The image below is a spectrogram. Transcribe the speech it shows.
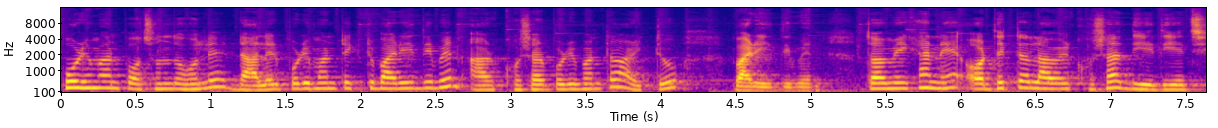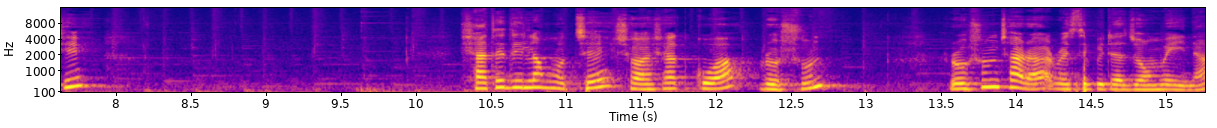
পরিমাণ পছন্দ হলে ডালের পরিমাণটা একটু বাড়িয়ে দিবেন আর খোসার পরিমাণটা আর একটু বাড়িয়ে দিবেন। তো আমি এখানে অর্ধেকটা লাউয়ের খোসা দিয়ে দিয়েছি। সাথে দিলাম হচ্ছে ছয় সাত কোয়া রসুন। রসুন ছাড়া রেসিপিটা জমেই না।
